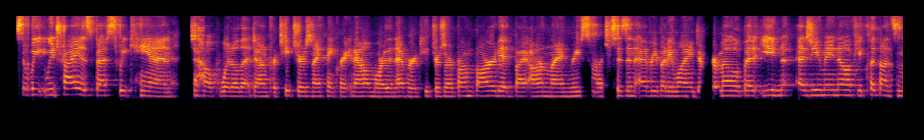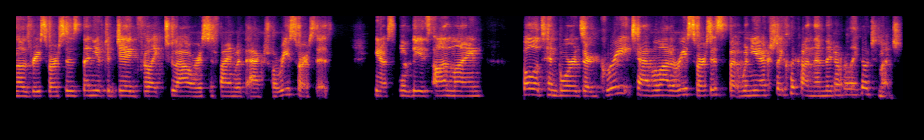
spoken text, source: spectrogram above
So we, we try as best we can to help whittle that down for teachers. And I think right now more than ever, teachers are bombarded by online resources and everybody wanting to promote. But you, as you may know, if you click on some of those resources, then you have to dig for like two hours to find what the actual resources. You know, some of these online bulletin boards are great to have a lot of resources, but when you actually click on them, they don't really go too much.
